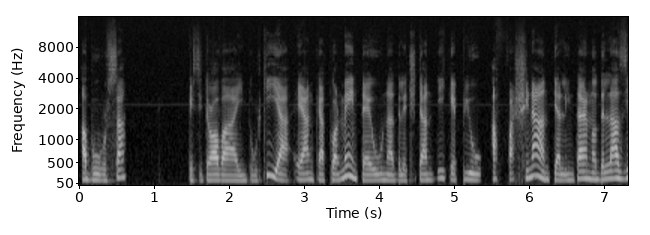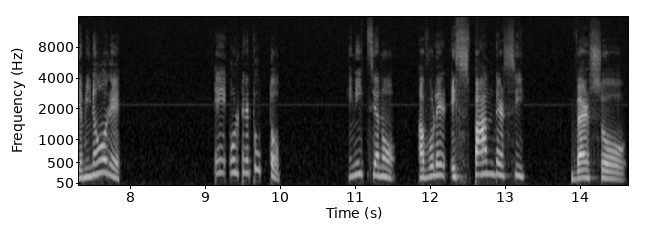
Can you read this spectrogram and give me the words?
a Bursa, che si trova in Turchia e anche attualmente è una delle città antiche più affascinanti all'interno dell'Asia minore, e oltretutto iniziano a voler espandersi verso,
